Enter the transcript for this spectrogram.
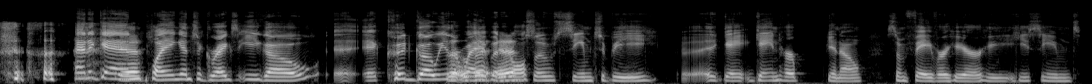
and again, Yeah. playing into Greg's ego, it could go either way, bit, but it also seemed to be uh, it gained gained her, you know, some favor here. He he seemed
